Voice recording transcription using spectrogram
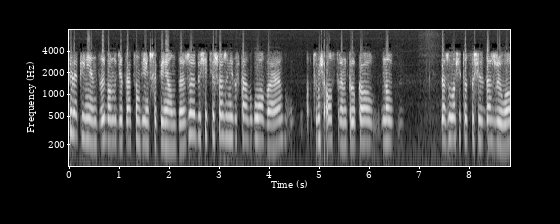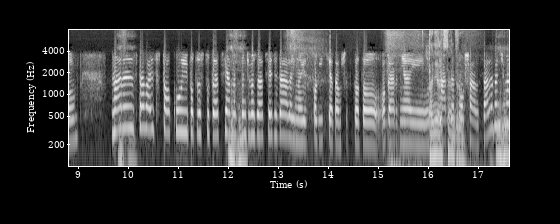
tyle pieniędzy, bo ludzie tracą większe pieniądze, żeby się cieszyła, że nie dostała w głowę czymś ostrym, tylko no zdarzyło się to, co się zdarzyło. No ale sprawa jest w toku i po prostu załatwiamy, będziemy załatwiać dalej. No jest policja, tam wszystko to ogarnia i Pani marne są szanse, ale będziemy...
